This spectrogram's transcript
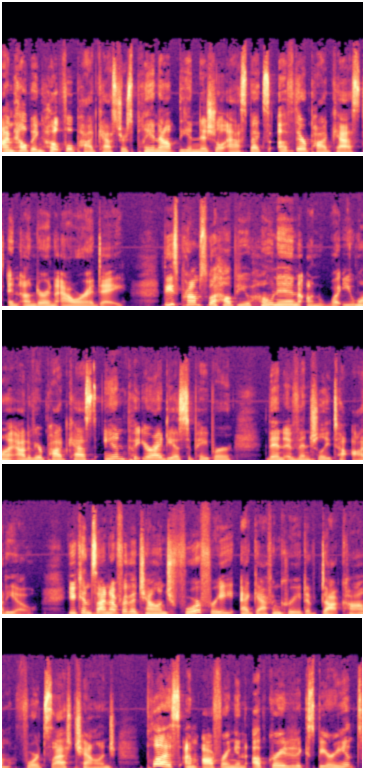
I'm helping hopeful podcasters plan out the initial aspects of their podcast in under an hour a day. These prompts will help you hone in on what you want out of your podcast and put your ideas to paper, then eventually to audio. You can sign up for the challenge for free at gaffincreative.com forward slash challenge. Plus, I'm offering an upgraded experience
